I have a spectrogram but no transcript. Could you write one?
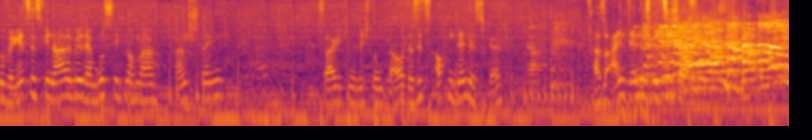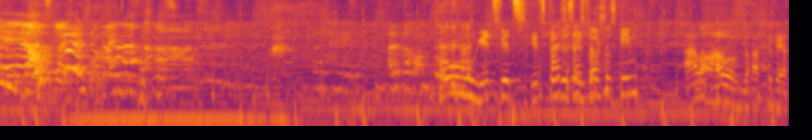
So, wer jetzt ins Finale will, der muss sich nochmal anstrengen. Sage ich in Richtung Blau. Da sitzt auch ein Dennis, gell? Ja. Also ein Dennis noch einen Oh, jetzt, wird's, jetzt könnte es einen. Torschuss geben. Aber oh, noch abgewehrt.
